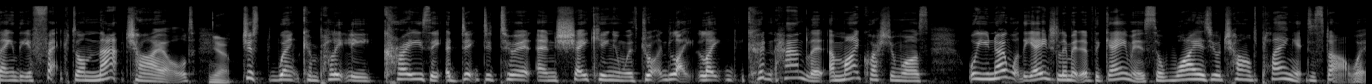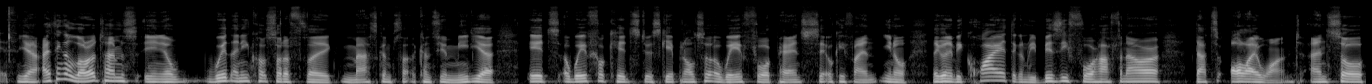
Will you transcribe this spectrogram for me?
saying the effect on that child Yeah. just went completely crazy, addicted to it and shaking and withdrawing, like like couldn't handle it. And my question was, well, you know what the age limit of the game is, so why is your child playing it to start with? Yeah, I think a lot of times, you know, with any sort of like mass cons- consume media, it's a way for kids to escape and also a way for parents to say, okay, fine, you know, they're going to be quiet, they're going to be busy for half an hour. That's all I want. And so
